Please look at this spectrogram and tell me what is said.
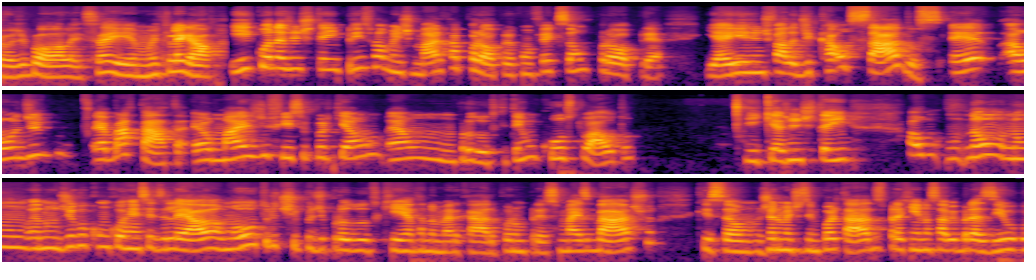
Show de bola, isso aí, é muito legal. E quando a gente tem principalmente marca própria, confecção própria, e aí a gente fala de calçados, é aonde é batata. É o mais difícil porque é um, é um produto que tem um custo alto e que a gente tem não, não, eu não digo concorrência desleal, é um outro tipo de produto que entra no mercado por um preço mais baixo, que são geralmente os importados. Para quem não sabe, o Brasil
